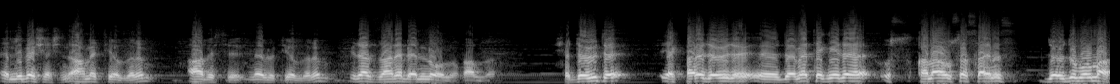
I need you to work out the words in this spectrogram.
55 yaşında Ahmet Yıldırım, abisi Mevlüt Yıldırım, biraz Zahre Benlioğlu kaldı. İşte dövü de, yekpare dövü de, e, dövme tekniği de kanal usta sayımız dövdü bulmaz.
